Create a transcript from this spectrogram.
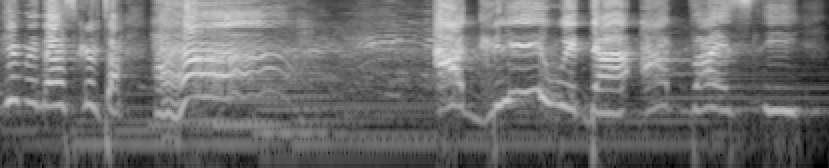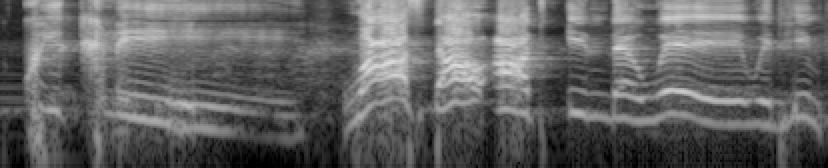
Give me that scripture. Agree with the adversary quickly. Whilst thou art in the way with him,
